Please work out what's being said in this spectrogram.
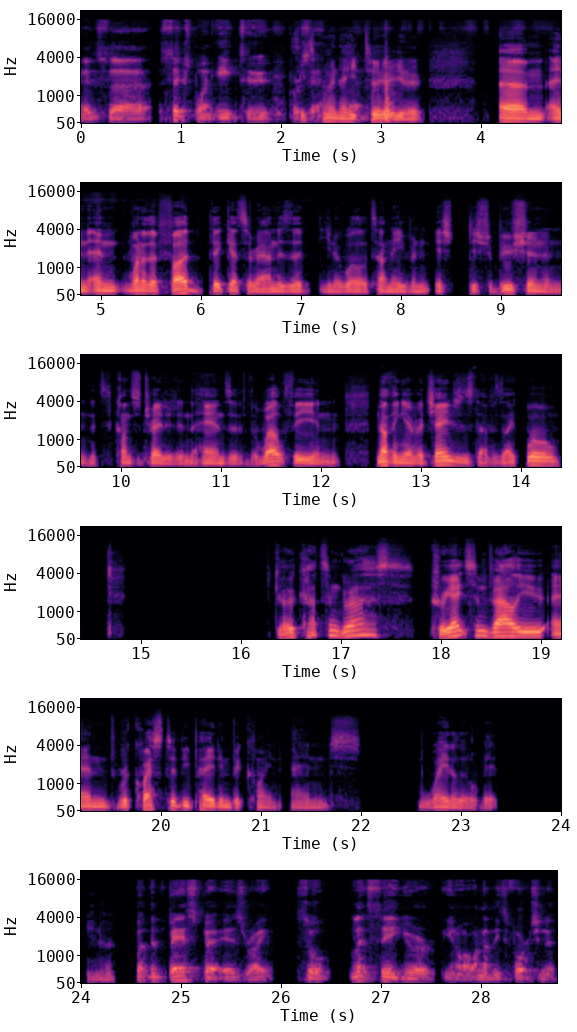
It's uh six point eight two percent. Six point eight two. You know. Um, and and one of the FUD that gets around is that you know well it's uneven distribution and it's concentrated in the hands of the wealthy and nothing ever changes and stuff. It's like well, go cut some grass, create some value, and request to be paid in Bitcoin and wait a little bit. You know, But the best bit is right. So let's say you're, you know, one of these fortunate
